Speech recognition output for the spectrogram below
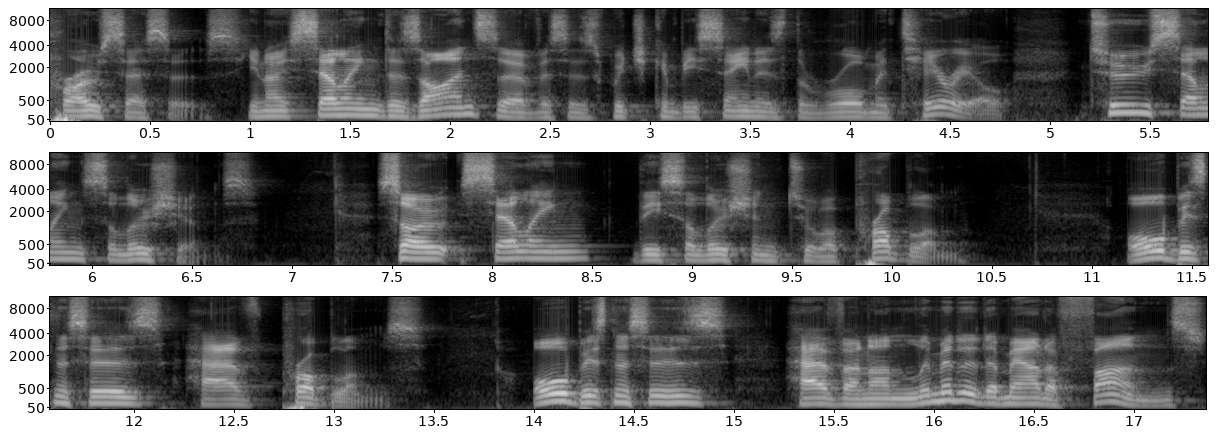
processes, you know, selling design services, which can be seen as the raw material, to selling solutions. So, selling the solution to a problem. All businesses have problems. All businesses have an unlimited amount of funds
